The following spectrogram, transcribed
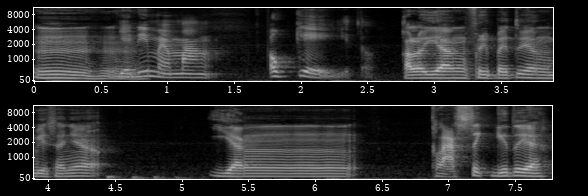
Mhm. Jadi memang oke gitu. Kalau yang free play itu yang biasanya yang klasik gitu ya.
